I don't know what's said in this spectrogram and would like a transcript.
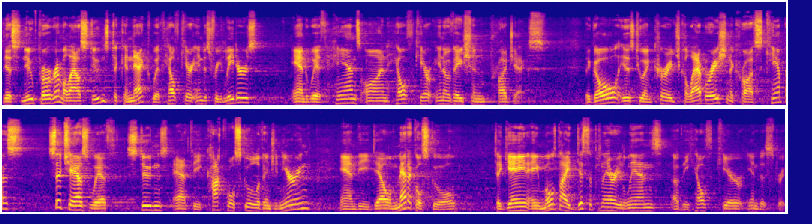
This new program allows students to connect with healthcare industry leaders and with hands-on healthcare innovation projects. The goal is to encourage collaboration across campus, such as with students at the Cockrell School of Engineering and the Dell Medical School to gain a multidisciplinary lens of the healthcare industry.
